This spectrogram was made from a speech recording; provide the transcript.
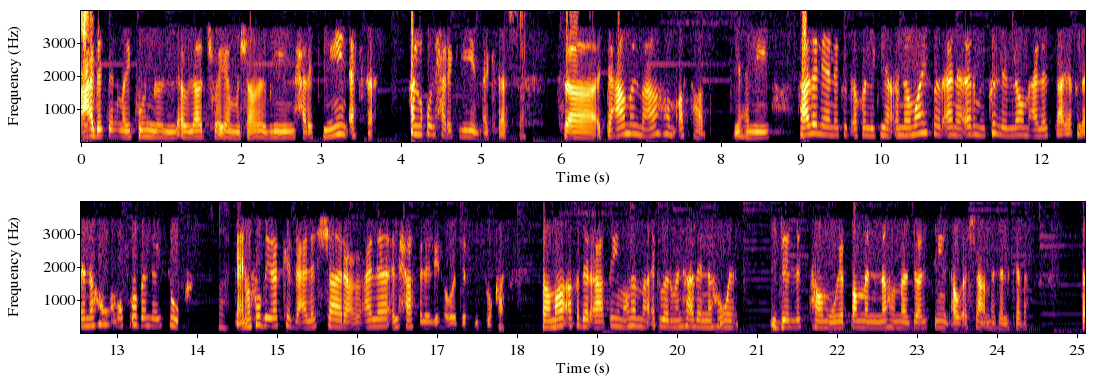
عادة ما يكون الأولاد شوية مشاغبين حركيين أكثر. خلينا نقول حركيين أكثر. صح. فالتعامل معاهم أصعب. يعني هذا اللي أنا كنت أقول لك إياه إنه ما يصير أنا أرمي كل اللوم على السائق لأنه هو المفروض إنه يسوق. يعني المفروض يركز على الشارع وعلى الحافلة اللي هو جالس يسوقها. فما أقدر أعطيه مهمة أكبر من هذا إنه هو يجلسهم ويطمن إنهم جالسين أو أشياء مثل كذا. ف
